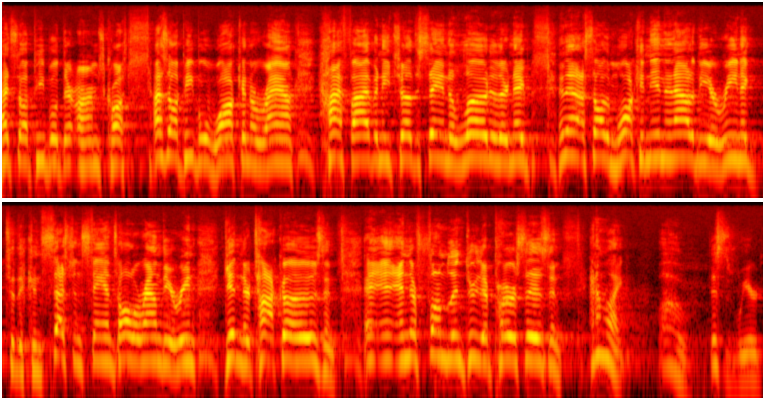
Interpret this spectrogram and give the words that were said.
I saw people with their arms crossed. I saw people walking around, high fiving each other, saying hello to their neighbor. And then I saw them walking in and out of the arena to the concession stands all around the arena, getting their tacos, and, and, and they're fumbling through their purses. And, and I'm like, whoa, this is weird.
